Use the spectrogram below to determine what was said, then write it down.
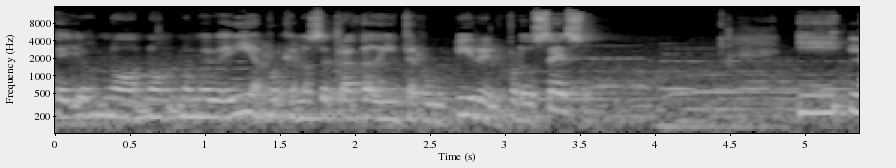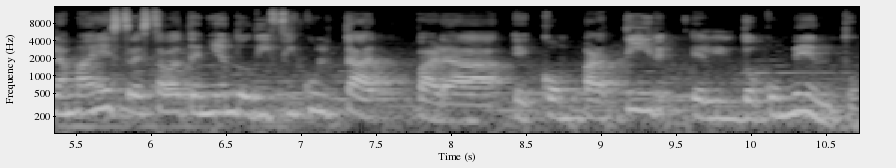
Ellos no, no, no me veían porque no se trata de interrumpir el proceso y la maestra estaba teniendo dificultad para eh, compartir el documento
